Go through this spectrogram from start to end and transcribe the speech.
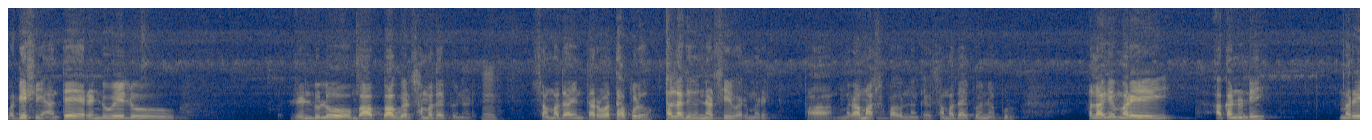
వగేసి అంటే రెండు వేలు రెండులో బాబు బాబు గారు. సమాధి అయిన తర్వాత అప్పుడు అలాగే నడిచేవారు మరి రామాస్ పౌర్ణమికి సమాధి అయిపోయినప్పుడు అలాగే మరి అక్కడ నుండి మరి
